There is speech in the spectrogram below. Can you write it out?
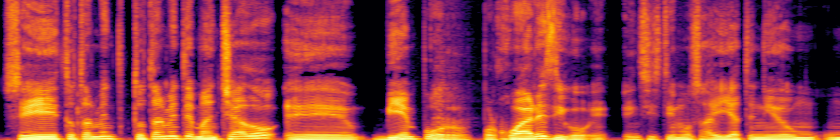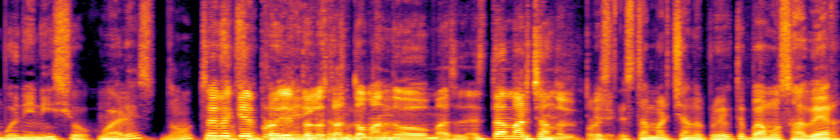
Sí, totalmente, totalmente manchado. eh, bien por, por Juárez, digo, eh, insistimos ahí, ha tenido un, un buen inicio Juárez, ¿no? Se ve que el proyecto lo están Toluca. tomando más. Está marchando el proyecto. Está marchando el proyecto. Vamos a ver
